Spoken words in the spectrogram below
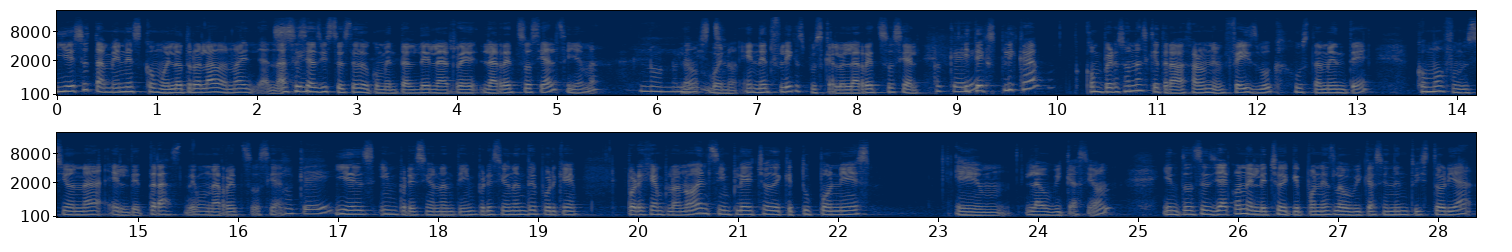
Y eso también es como el otro lado, ¿no? No sé Sí. si has visto este documental de la red, la red social, ¿se llama? No, no lo he ¿no? visto. Bueno, en Netflix, búscalo, la red social. Ok. Y te explica con personas que trabajaron en Facebook, justamente, cómo funciona el detrás de una red social. Ok. Y es impresionante, impresionante porque, por ejemplo, ¿no? El simple hecho de que tú pones em, la ubicación y entonces ya con el hecho de que pones la ubicación en tu historia,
